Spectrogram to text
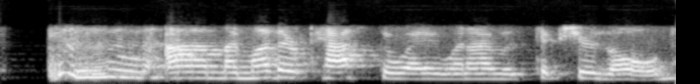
um, my mother passed away when I was six years old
